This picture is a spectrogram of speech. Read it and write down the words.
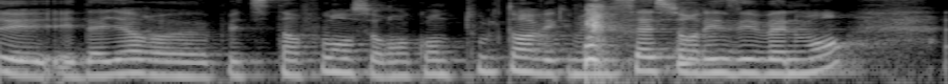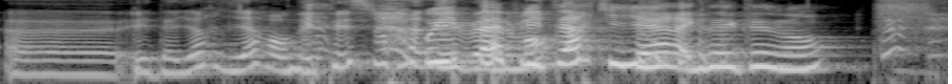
et, d'ailleurs, euh, petite info, on se rencontre tout le temps avec Mélissa sur les événements. et d'ailleurs, hier, on était sur un oui, événement. Oui, pas plus tard qu'hier, exactement.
